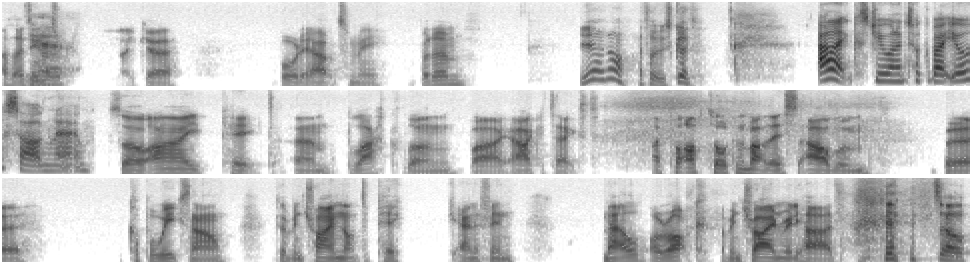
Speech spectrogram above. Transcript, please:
I, I think Yeah. that's like uh brought it out to me. But um yeah, no, I thought it was good. Alex, do you want to talk about your song now? So I picked um, Black Lung by Architects. I put off talking about this album for a couple of weeks now because I've been trying not to pick anything metal or rock. I've been trying really hard. so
